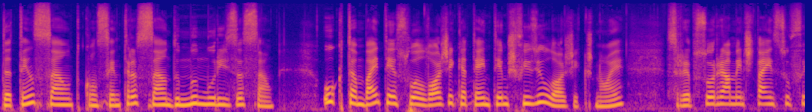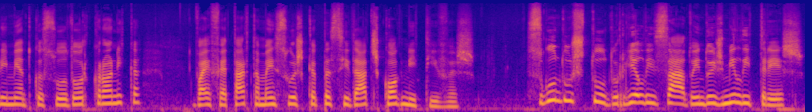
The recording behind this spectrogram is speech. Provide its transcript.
de atenção, de concentração, de memorização. O que também tem a sua lógica até em termos fisiológicos, não é? Se a pessoa realmente está em sofrimento com a sua dor crónica, vai afetar também suas capacidades cognitivas. Segundo o estudo realizado em 2003,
